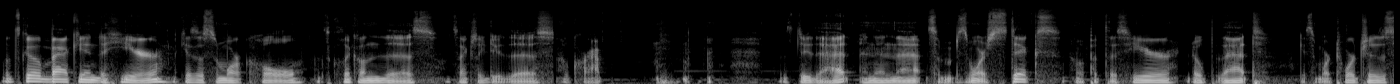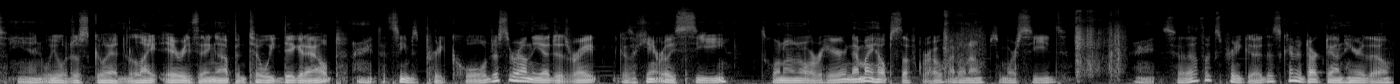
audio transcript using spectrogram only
let's go back into here. It gives us some more coal. Let's click on this. Let's actually do this. Oh crap. let's do that, and then that. Some, some more sticks. We'll put this here. Nope, that. Get some more torches and we will just go ahead and light everything up until we dig it out. All right, that seems pretty cool. Just around the edges, right? Because I can't really see going on over here. And that might help stuff grow. I don't know. Some more seeds. All right, so that looks pretty good. This is kind of dark down here though.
